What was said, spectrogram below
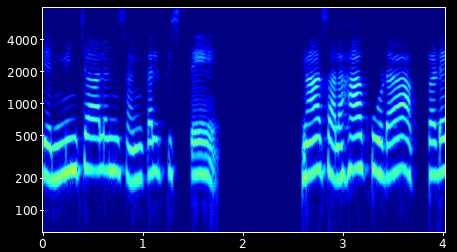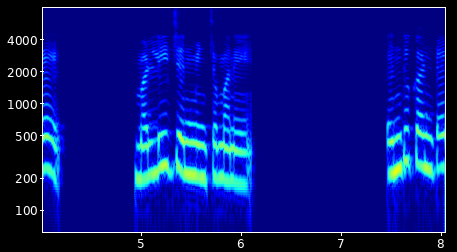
జన్మించాలని సంకల్పిస్తే నా సలహా కూడా అక్కడే మళ్ళీ జన్మించమనే. ఎందుకంటే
